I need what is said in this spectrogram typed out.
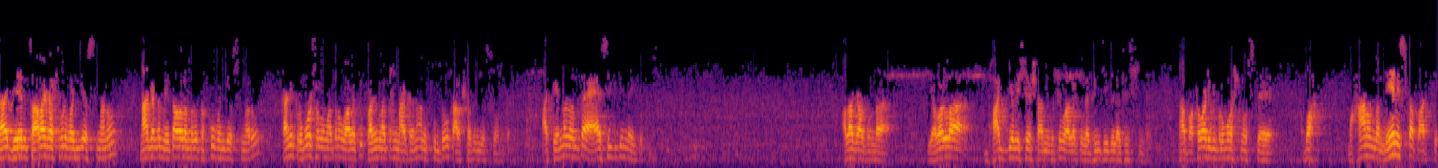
నా నేను చాలా కష్టపడి పనిచేస్తున్నాను. నాకంటే మిగతా వాళ్ళందరూ తక్కువ పనిచేస్తున్నారు. కానీ ప్రమోషన్లు మాత్రం వాళ్ళకి పని మాత్రం నాకైనా అనుకుంటూ కాలక్షేపం చేస్తూ ఉంటాడు. ఆ తిన్నదంతా యాసిడ్ కింద అయిపోతుంది. అలా కాకుండా ఎవళ్ళ భాగ్య విశేషాన్ని బట్టి వాళ్ళకి లభించేది లభిస్తుంది. నా పక్కవాడికి ప్రమోషన్ వస్తే అబ్బా మహానందం నేను ఇస్తా పార్టీ.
